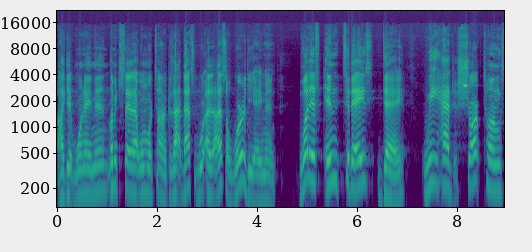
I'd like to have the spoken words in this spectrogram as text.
I get one amen. Let me say that one more time because that, that's, uh, that's a worthy amen. What if in today's day we had sharp tongues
